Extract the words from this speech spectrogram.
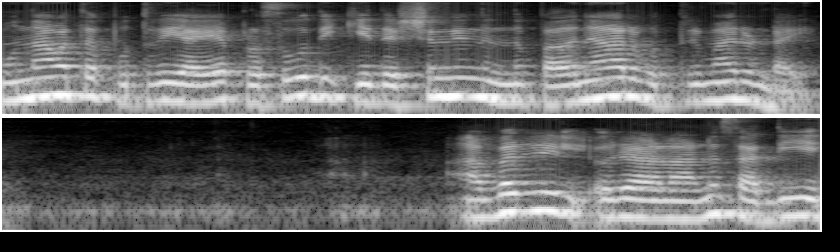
മൂന്നാമത്തെ പുത്രിയായ പ്രസൂതിക്ക് ദക്ഷനിൽ നിന്ന് പതിനാറ് പുത്രിമാരുണ്ടായി. അവരിൽ ഒരാളാണ് സതിയെ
